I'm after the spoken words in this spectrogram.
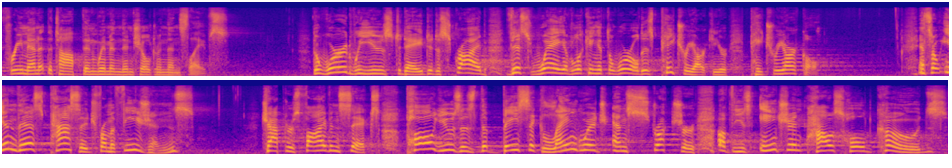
free men at the top, then women, then children, then slaves. The word we use today to describe this way of looking at the world is patriarchy or patriarchal. And so, in this passage from Ephesians, chapters 5 and 6, Paul uses the basic language and structure of these ancient household codes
